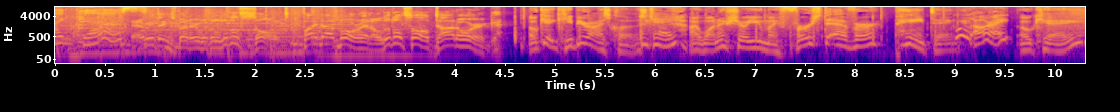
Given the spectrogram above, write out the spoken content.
I guess. Everything's better with a little salt. Find out more at a littlesalt.org. Okay, keep your eyes closed. Okay. I want to show you my first ever painting. Ooh, all right. Okay.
